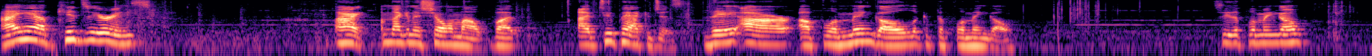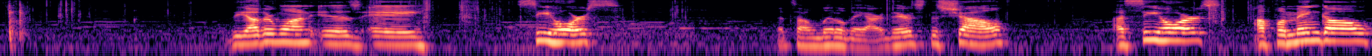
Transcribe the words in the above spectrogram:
I have kids' earrings. All right, I'm not going to show them out, but I have two packages. They are a flamingo. Look at the flamingo. See the flamingo? The other one is a seahorse. That's how little they are. There's the shell a seahorse, a flamingo,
